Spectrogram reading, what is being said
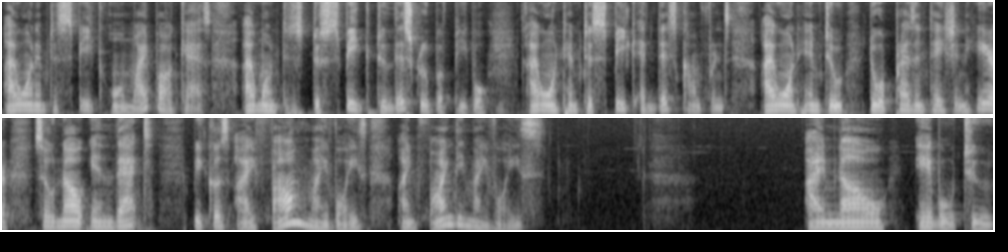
I want him to speak on my podcast. I want to, to speak to this group of people. I want him to speak at this conference. I want him to do a presentation here. So now, in that, because I found my voice, I'm finding my voice. I'm now able to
